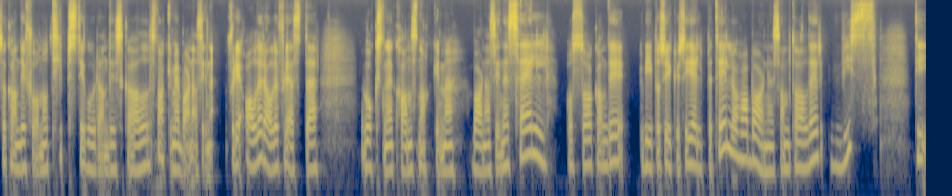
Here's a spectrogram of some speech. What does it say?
Så kan de få noen tips til hvordan de skal snakke med barna sine. For de aller, aller fleste voksne kan snakke med barna sine selv, og så kan de, vi på sykehuset hjelpe til å ha barnesamtaler hvis de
